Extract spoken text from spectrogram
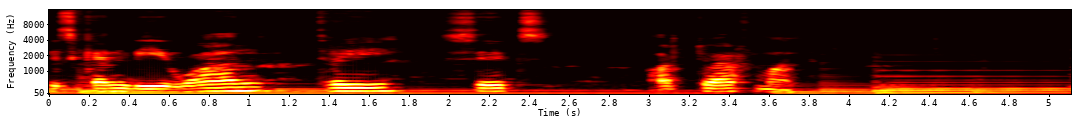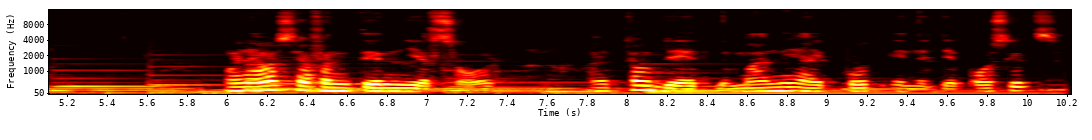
which can be 1, 3, 6, or 12 months. When I was 17 years old, I thought that the money I put in the deposits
